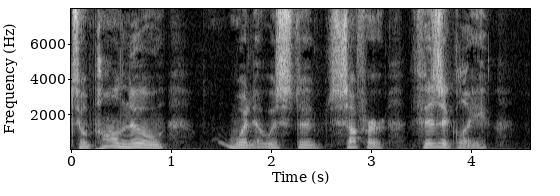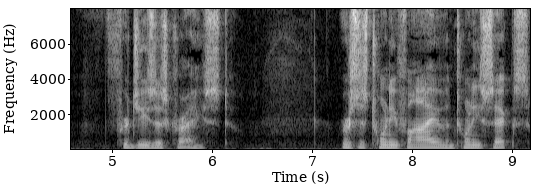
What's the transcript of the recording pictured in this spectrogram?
so Paul knew what it was to suffer physically for Jesus Christ. Verses 25 and 26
